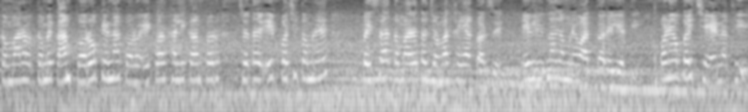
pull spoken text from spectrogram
તમારા, તમે કામ કરો કે ના કરો, એકવાર ખાલી કામ કરો, છતાં એ પછી તમને પૈસા તમારા તો જમા થયા કરશે. એવી રીતના જ અમને વાત કરેલી હતી. પણ એવું કંઈ છે નથી.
